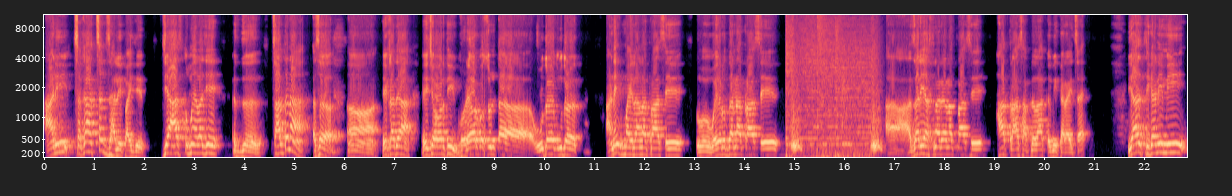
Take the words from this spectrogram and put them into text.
आणि चकाचक झाले पाहिजेत. जे आज तुम्हाला जे चालतं ना असं एखाद्या याच्यावरती घोड्यावर बसून उधळत उधळत अनेक महिलांना त्रास आहे वयोवृद्धांना त्रास आहे. आजारी असणाऱ्यांना त्रास आहे हा त्रास आपल्याला कमी करायचा आहे. या ठिकाणी मी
